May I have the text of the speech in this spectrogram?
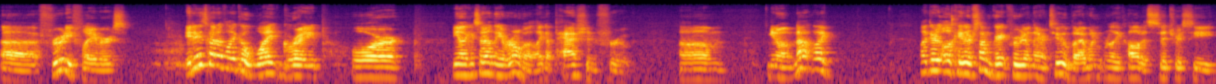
uh, fruity flavors. It is kind of like a white grape or, you know, like I said on the aroma, like a passion fruit. Um, you know, not like like there's okay, there's some grapefruit in there too, but I wouldn't really call it a citrusy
